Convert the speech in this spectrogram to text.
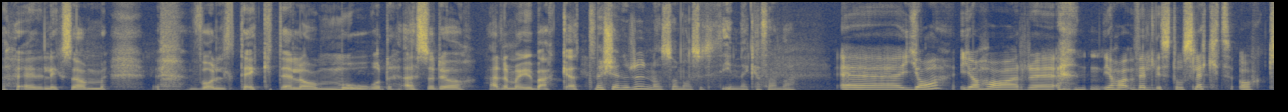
Är det liksom eh, våldtäkt eller mord? Alltså då hade man ju backat. Men känner du någon som har suttit inne, Cassandra? Eh, ja, jag har, eh, jag har väldigt stor släkt och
